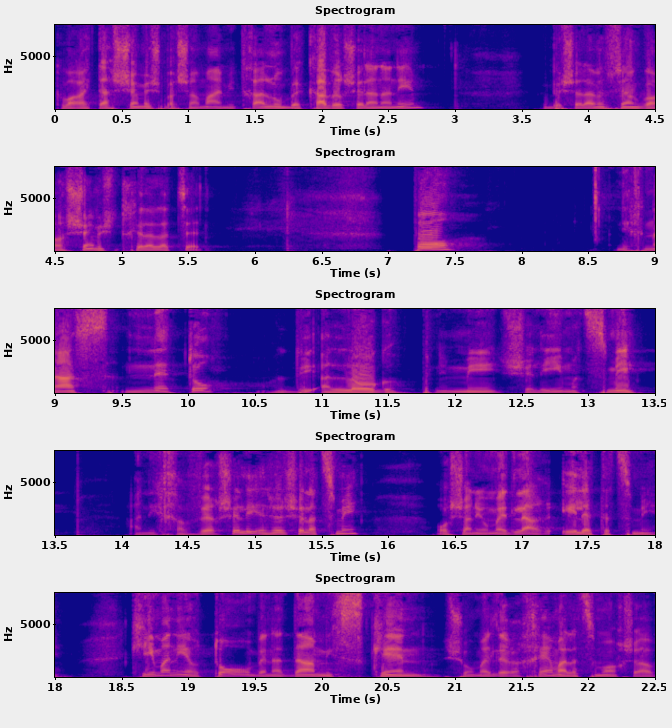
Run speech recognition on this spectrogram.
כבר הייתה שמש בשמיים, התחלנו בקאבר של עננים, ובשלב מסוים כבר השמש התחילה לצאת. פה נכנס נטו דיאלוג פנימי שלי עם עצמי. אני חבר שלי של עצמי, או שאני עומד להרעיל את עצמי. כי אם אני אותו בן אדם מסכן שעומד לרחם על עצמו עכשיו,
